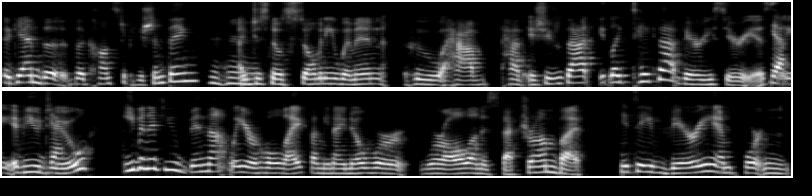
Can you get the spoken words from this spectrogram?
again the the constipation thing mm-hmm. i just know so many women who have have issues with that it, like take that very seriously yeah. if you do yeah. even if you've been that way your whole life i mean i know we're we're all on a spectrum but it's a very important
